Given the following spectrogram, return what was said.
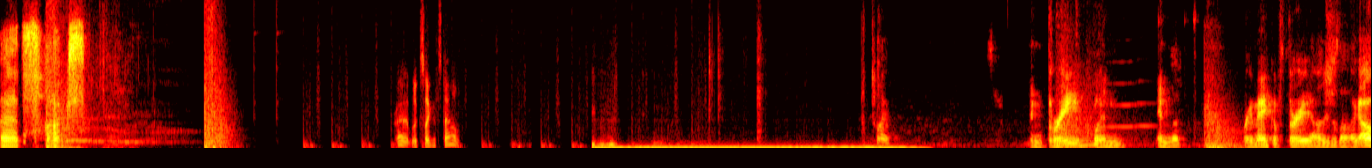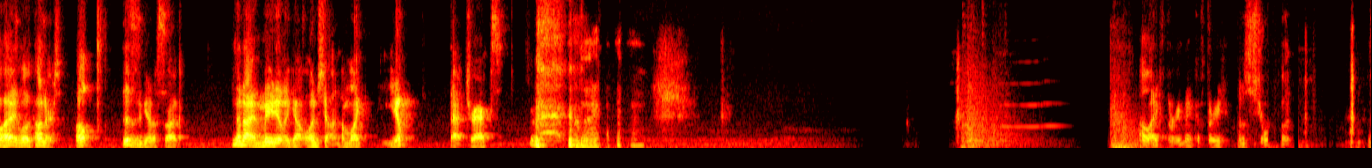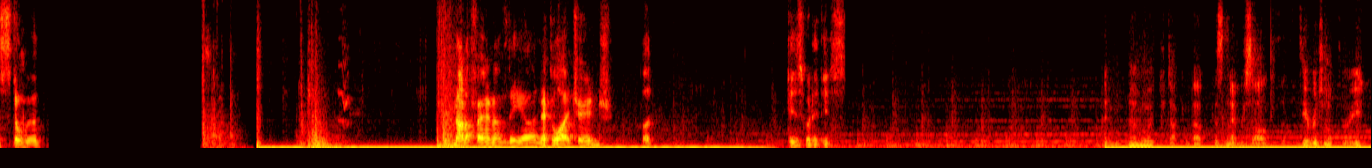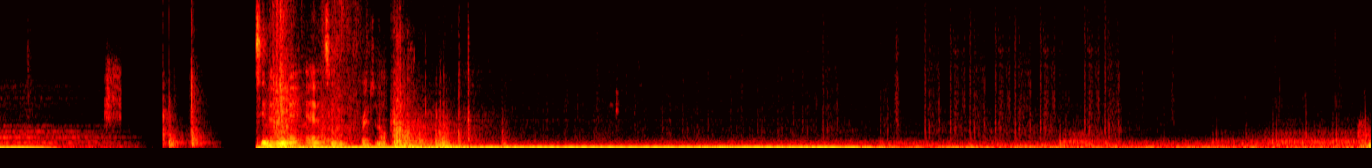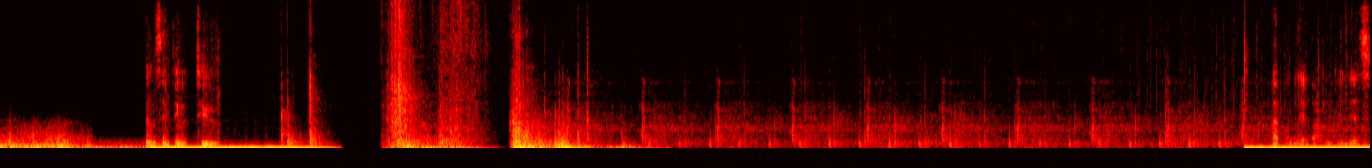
That sucks. Right, it looks like it's down. Like in three, when in the remake of three, I was just like, "Oh, hey, look, hunters. Well, this is gonna suck." And then I immediately got one shot, and I'm like, "Yep, that tracks." I like the remake of three. It was short, but it's still good. Not a fan of the uh, Nikolai change, but is what it is. I don't know what you're talking about because I never saw the, the original three. I've seen the remake, I haven't seen the original. And the same thing with two. I believe I can do this.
